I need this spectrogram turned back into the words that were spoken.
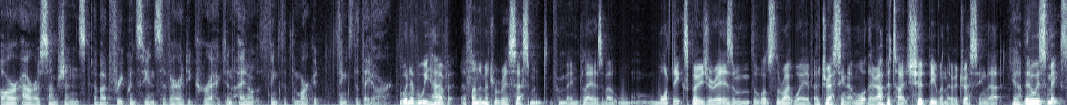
are our assumptions about frequency and severity correct? And I don't think that the market thinks that they are. Whenever we have a fundamental reassessment from main players about what the exposure is and what's the right way of addressing that and what their appetite should be when they're addressing that, yeah. it always makes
